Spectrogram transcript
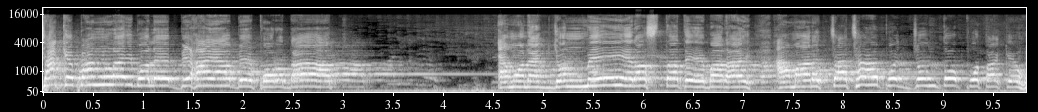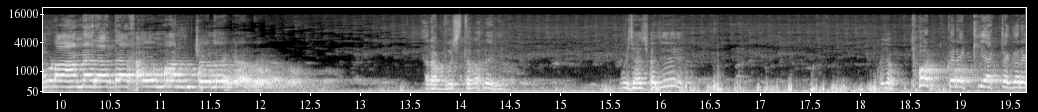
যাকে বাংলায় বলে বেহায়া, বেপরদা। এমন একজন মেয়ে রাস্তাতে বাড়ায়, আমার চাচা পর্যন্ত পোতাকে হুড়া মেরে দেখায়, মান চলে গেল। এরা বুঝতে পারেনি। বুঝেছ বুঝো ফট করে কি একটা করে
